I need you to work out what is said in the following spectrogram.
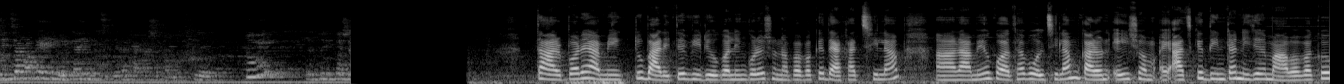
দিচ্ছে আমাকে এই ওইটাই দিচ্ছে যেটা ফ্যাকাশে কালার তুমি? তারপরে আমি একটু বাড়িতে ভিডিও কলিং করে সোনা পাপাকে দেখাচ্ছিলাম, আর আমিও কথা বলছিলাম, কারণ এই সময় আজকের দিনটা নিজের মা বাবাকেও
